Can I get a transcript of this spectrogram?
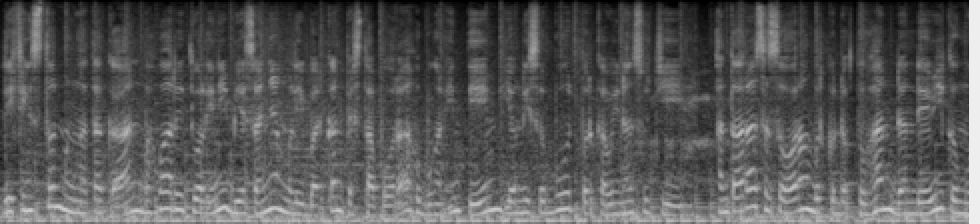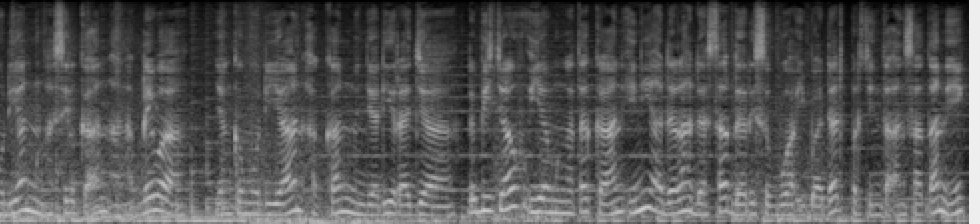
Livingstone mengatakan bahwa ritual ini biasanya melibatkan pesta pora hubungan intim yang disebut perkawinan suci. Antara seseorang berkedok Tuhan dan Dewi kemudian menghasilkan anak dewa yang kemudian akan menjadi raja. Lebih jauh ia mengatakan ini adalah dasar dari sebuah ibadat percintaan satanik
